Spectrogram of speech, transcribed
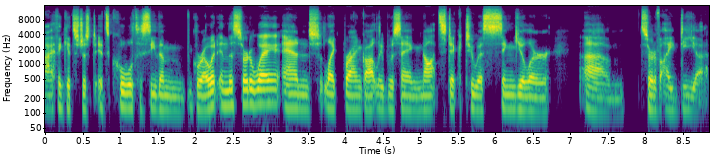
i think it's just it's cool to see them grow it in this sort of way and like brian gottlieb was saying not stick to a singular um, sort of idea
